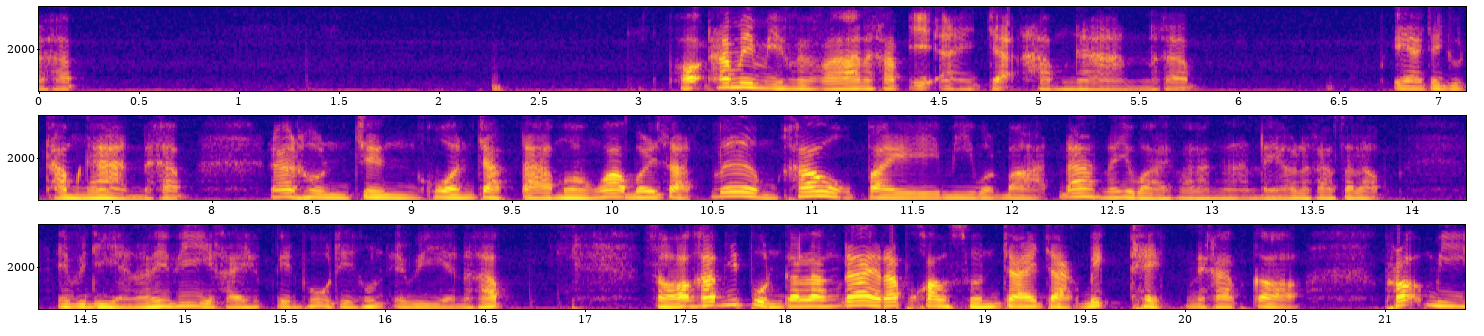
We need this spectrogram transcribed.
นะครับ เพราะถ้าไม่มีไฟฟ้านะครับ AI จะทำงานนะครับ AI จะหยุดทำงานนะครับ นักทุนจึงควรจับตามองว่าบริษัทเริ่มเข้าไปมีบทบาทด้านนโยบายพลังงานแล้วนะครับสำหรับ NVIDIA นะพี่ๆใครเป็นผู้ถือหุ้น NVIDIA นะครับสองครับญี่ปุ่นกำลังได้รับความสนใจจาก Big Tech นะครับก็เพราะมี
